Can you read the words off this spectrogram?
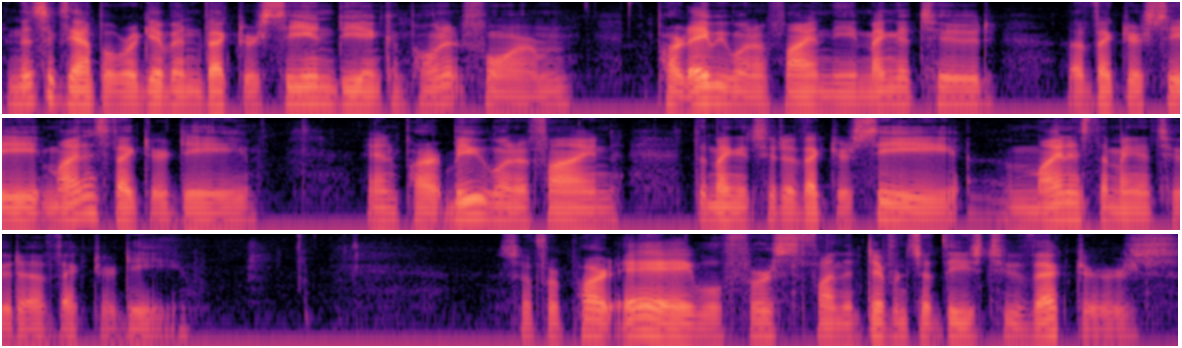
In this example, we're given vector c and d in component form. Part A, we want to find the magnitude of vector c minus vector d. And part B, we want to find the magnitude of vector c minus the magnitude of vector d. So for part A, we'll first find the difference of these two vectors.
